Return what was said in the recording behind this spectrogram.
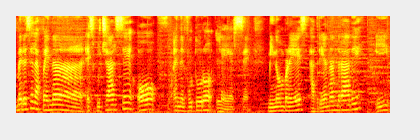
merece la pena escucharse o en el futuro leerse. Mi nombre es Adrián Andrade y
